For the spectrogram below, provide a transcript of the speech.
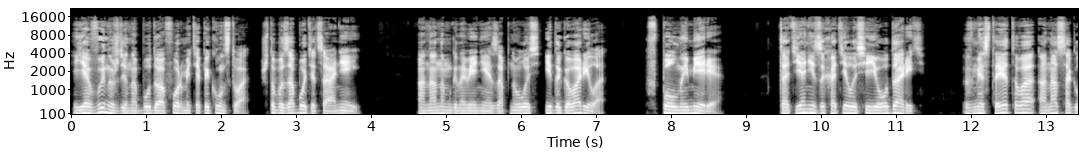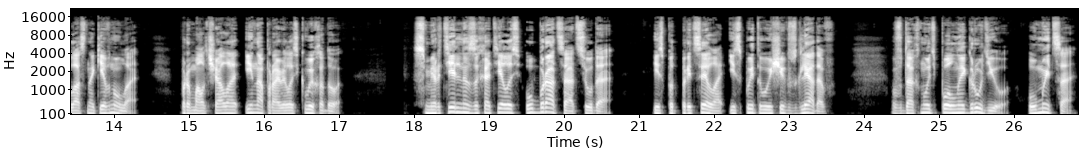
Я вынуждена буду оформить опекунство, чтобы заботиться о ней. Она на мгновение запнулась и договорила. В полной мере. Татьяне захотелось ее ударить. Вместо этого она согласно кивнула, промолчала и направилась к выходу. Смертельно захотелось убраться отсюда, из-под прицела испытывающих взглядов. Вдохнуть полной грудью, умыться,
